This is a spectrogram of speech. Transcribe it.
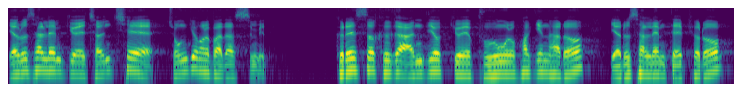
예루살렘 교회 전체에 존경을 받았습니다. 그래서 그가 안디옥 교회 부흥을 확인하러 예루살렘 대표로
